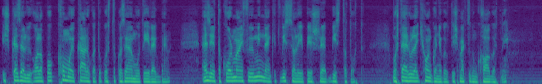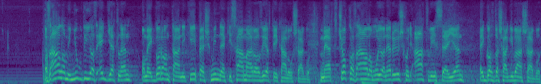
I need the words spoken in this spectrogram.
is kezelő alapok komoly károkat okoztak az elmúlt években. Ezért a kormányfő mindenkit visszalépésre biztatott. Most erről egy hanganyagot is meg tudunk hallgatni. Az állami nyugdíj az egyetlen, amely garantálni képes mindenki számára az értékállóságot. Mert csak az állam olyan erős, hogy átvészeljen egy gazdasági válságot.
